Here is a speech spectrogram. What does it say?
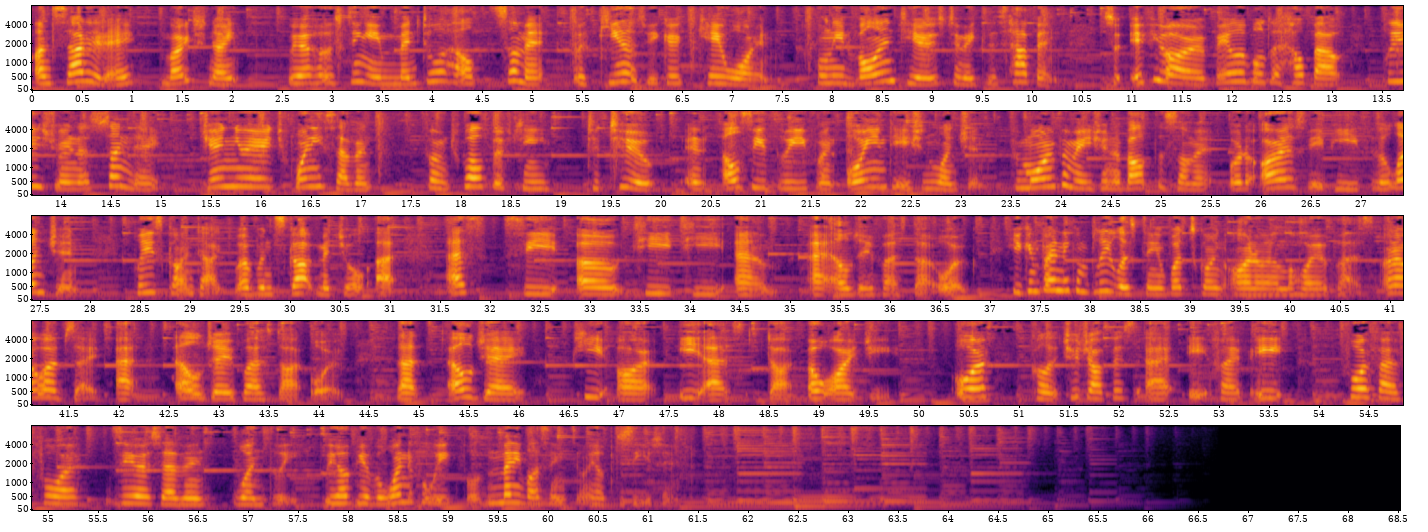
On Saturday, March 9th, we are hosting a mental health summit with keynote speaker Kay Warren. We'll need volunteers to make this happen. So if you are available to help out, please join us Sunday, January 27th from 12:15 to 2 in LC3 for an orientation luncheon. For more information about the summit or to RSVP for the luncheon, please contact Reverend Scott Mitchell at scottm at ljpress.org. You can find a complete listing of what's going on around La Jolla Press on our website at ljpress.org. That's ljpres.org. Or call the church office at 858 454 0713. We hope you have a wonderful week full of many blessings and we hope to see you soon.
